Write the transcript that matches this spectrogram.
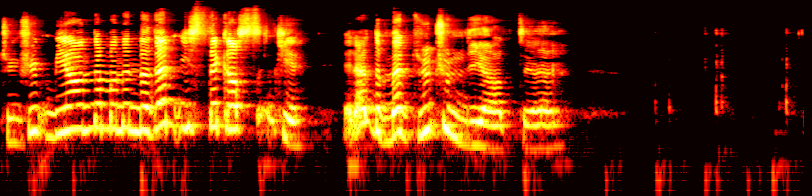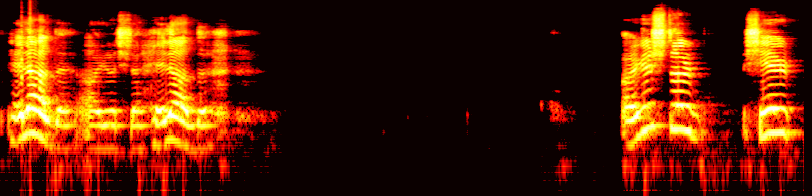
Çünkü bir anda bana neden istek atsın ki? Herhalde ben Türk'üm diye attı ya. Herhalde arkadaşlar herhalde. Arkadaşlar şey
